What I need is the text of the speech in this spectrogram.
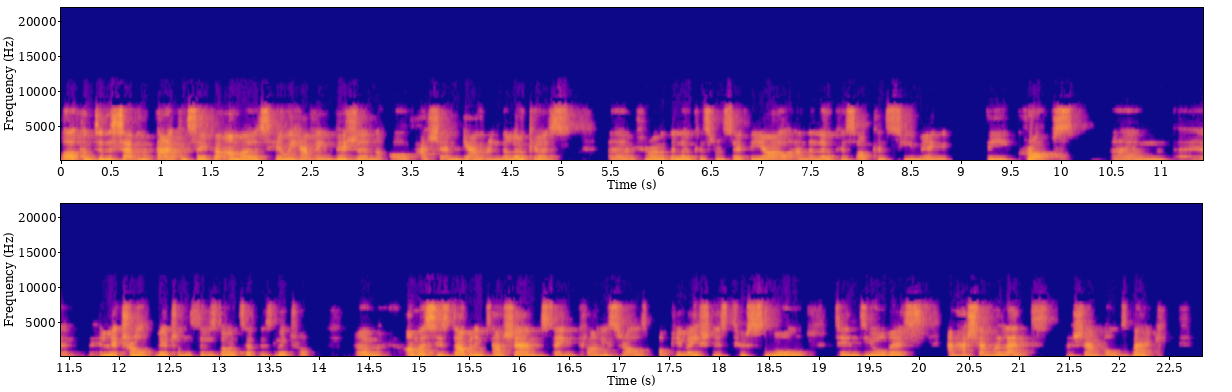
Welcome to the seventh parak of Sefer Amos. Here we have a vision of Hashem gathering the locusts. Uh, if you remember the locusts from Sefer Yoel, and the locusts are consuming the crops. Um, uh, literal, literal. The Siddur said this literal. Um, Amos is davening to Hashem, saying Klal Israel's population is too small to endure this, and Hashem relents. Hashem holds back.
